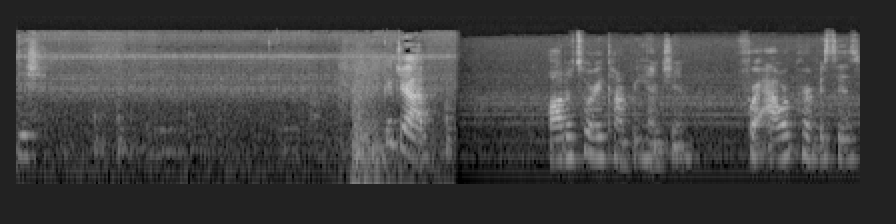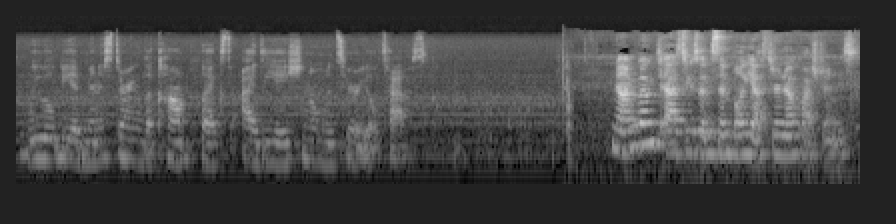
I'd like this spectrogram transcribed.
Dish. Good job. Auditory comprehension. For our purposes, we will be administering the complex ideational material task. Now I'm going to ask you some simple yes or no questions.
